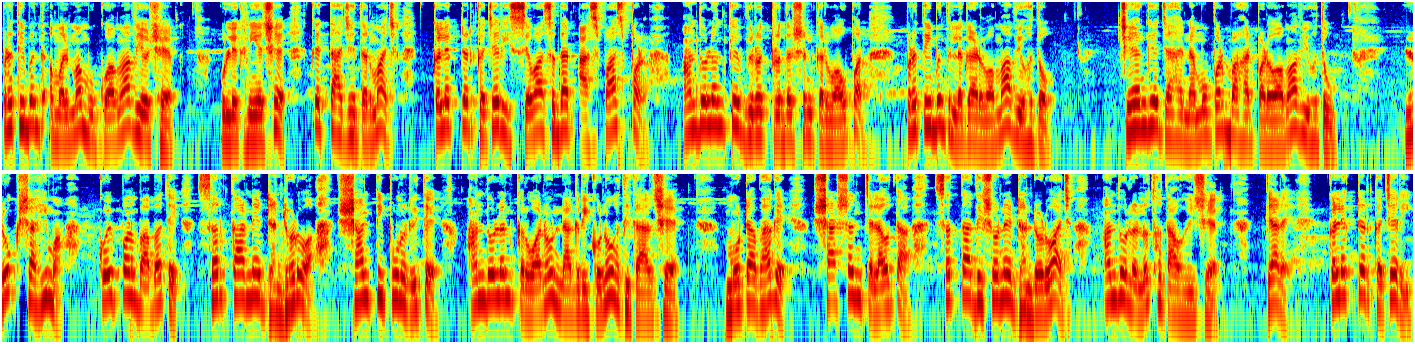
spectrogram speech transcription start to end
પ્રતિબંધ અમલમાં મૂકવામાં આવ્યો છે. ઉલ્લેખનીય છે કે તાજેતરમાં જ કલેક્ટર કચેરી સેવા સદન આસપાસ પણ આંદોલન કે વિરોધ પ્રદર્શન કરવા ઉપર પ્રતિબંધ લગાડવામાં આવ્યો હતો. જે અંગે જાહેરનામું પણ બહાર પાડવામાં આવ્યું હતું. લોકશાહીમાં કોઈપણ બાબતે સરકારને ઢંઢોળવા શાંતિપૂર્ણ રીતે આંદોલન કરવાનો નાગરિકોનો અધિકાર છે. મોટાભાગે શાસન ચલાવતા સત્તાધીશોને ઢંઢોળવા જ આંદોલનો થતા હોય છે. ત્યારે કલેક્ટર કચેરી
